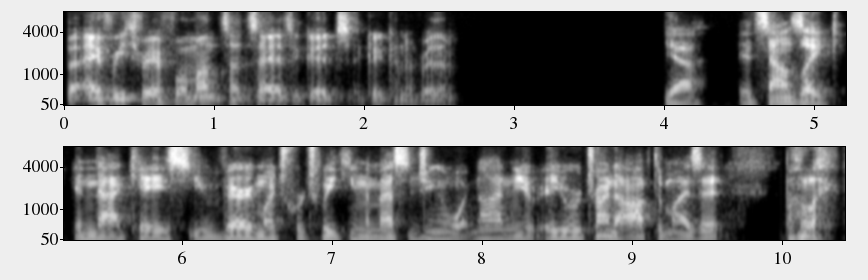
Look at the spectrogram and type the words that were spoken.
But every three or four months, I'd say is a good, a good kind of rhythm. Yeah, it sounds like in that case, you very much were tweaking the messaging and whatnot, and you you were trying to optimize it but like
